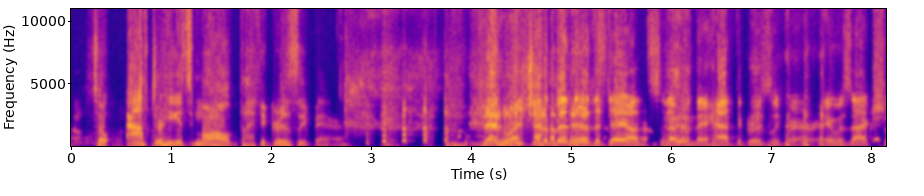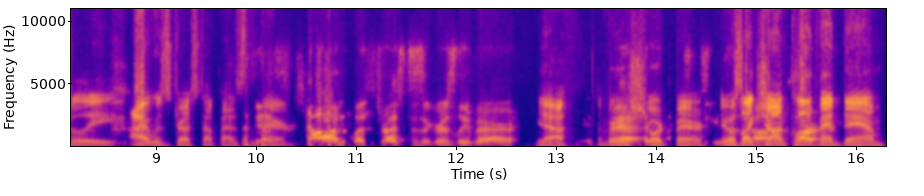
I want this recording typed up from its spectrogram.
I don't So after he gets mauled by the grizzly bear, then what? You should have been there the day on set when they had the grizzly bear. It was actually I was dressed up as the Yes, bear. Sean was dressed as a grizzly bear. Yeah, a very Yeah, short bear. It was like song. Jean Claude Van Damme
